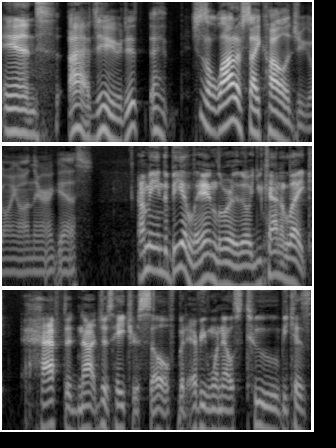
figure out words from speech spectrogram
and ah, dude, it, uh, it's just a lot of psychology going on there. I guess. I mean, to be a landlord though, you kind of like have to not just hate yourself, but everyone else too, because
